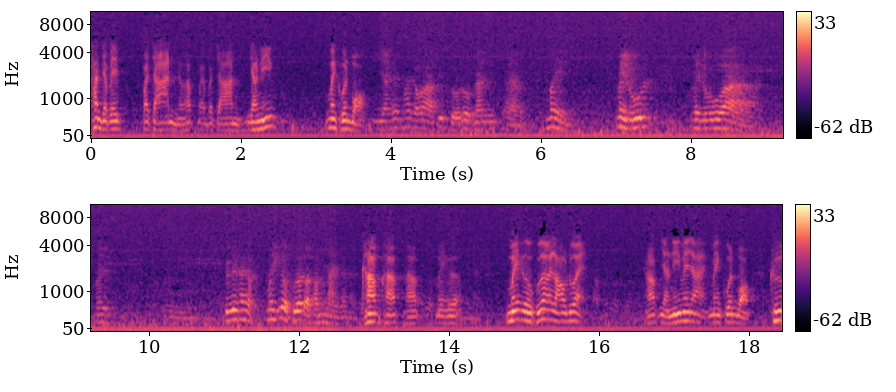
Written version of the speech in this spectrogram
ท่านจะไปประจานนะครับ ไปประจานอย่างนี้ไม่ควรบอก อย่างคล้ายๆกับว่าพิสูจน์รูปนั้นเอ่อไม่ไม่รู้ ไม่รู้ว่าไม่อืมคือคล้ายๆกับไม่เอื้อเฟื้อต่อทำในกันนะครับครับครับ ไม่เออไม่เออเพื่อเราด้วยครับไม่เอื้อเฟื้อครับ อย่างนี้ไม่ได้ไม่ควรบอก คือ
